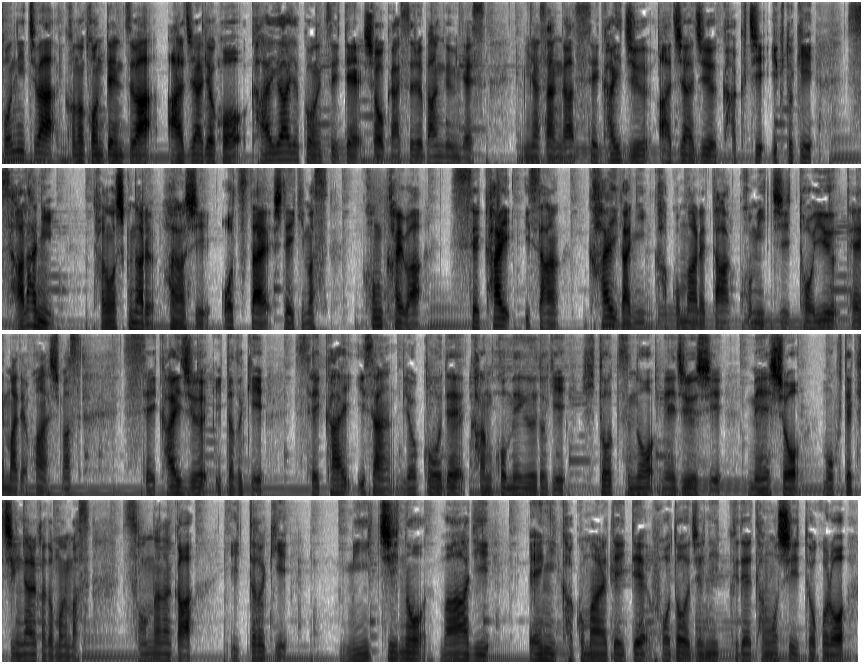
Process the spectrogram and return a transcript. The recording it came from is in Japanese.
こんにちは。このコンテンツはアジア旅行、海外旅行について紹介する番組です。皆さんが世界中、アジア中各地行くとき、さらに楽しくなる話お伝えしていきます。今回は世界遺産、絵画に囲まれた小道というテーマでお話します。世界中行ったとき、世界遺産旅行で観光巡るとき、一つの目印、名所、目的地になるかと思います。そんな中、行ったとき、道の周り、絵に囲まれていて、フォトジェニックで楽しいところ、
